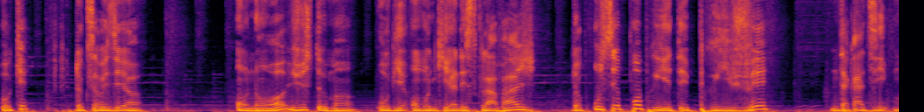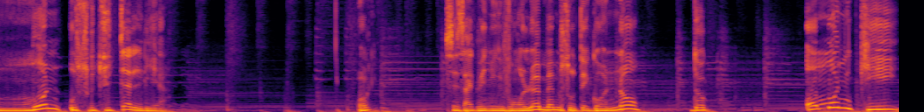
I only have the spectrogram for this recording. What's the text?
OK? Donc ça veut dire an or, justement, ou bien an moun ki an esklavaj, dok ou se propriyete prive, n tak a di moun ou sou tutel li a. Ok? Se sa gwen yivon le, menm sou te gon non. Dok, an moun ki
